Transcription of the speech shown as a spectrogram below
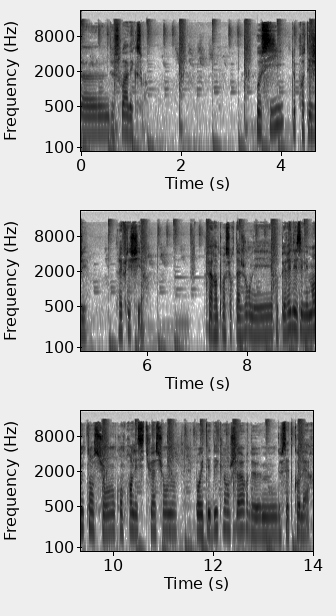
euh, de soi avec soi. Aussi, te protéger, réfléchir, faire un point sur ta journée, repérer les éléments de tension, comprendre les situations qui ont été déclencheurs de, cette colère,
